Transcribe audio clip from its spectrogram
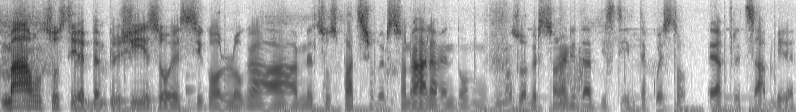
ma ha un suo stile ben preciso e si colloca nel suo spazio personale avendo una sua personalità distinta e questo è apprezzabile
